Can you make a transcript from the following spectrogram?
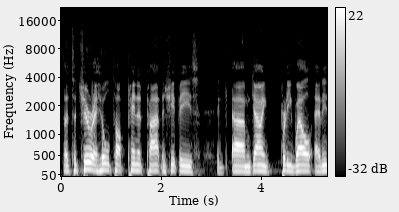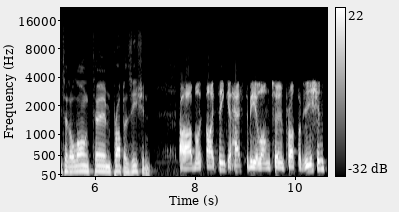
the Tatura Hilltop Pennant partnership is um, going pretty well, and is it a long term proposition? Um, I think it has to be a long-term proposition.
